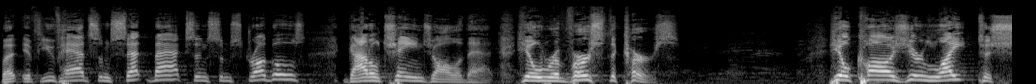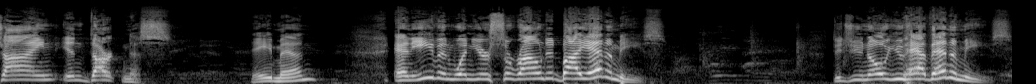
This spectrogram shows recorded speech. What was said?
But if you've had some setbacks and some struggles, God will change all of that. He'll reverse the curse. He'll cause your light to shine in darkness. Amen. And even when you're surrounded by enemies, did you know you have enemies?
